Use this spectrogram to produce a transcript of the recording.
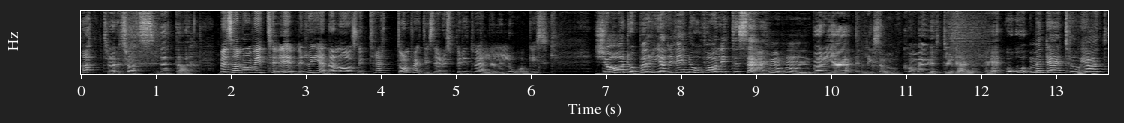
Tro- Trots detta. Men sen har vi t- eh, redan avsnitt 13 faktiskt. Är du spirituell eller logisk? Ja, då började vi nog vara lite så här, hmm, hmm, börja liksom komma ut ur den. Eh, och, och, men där tror jag att,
